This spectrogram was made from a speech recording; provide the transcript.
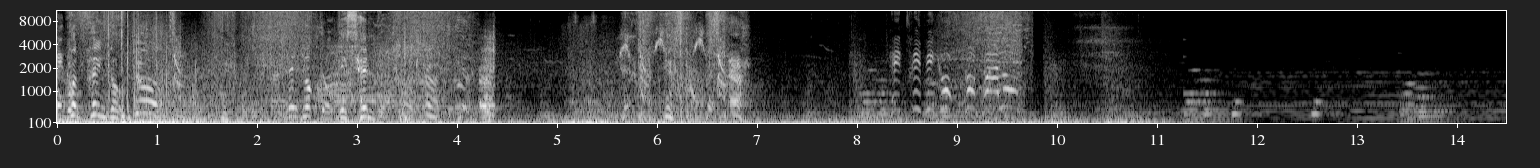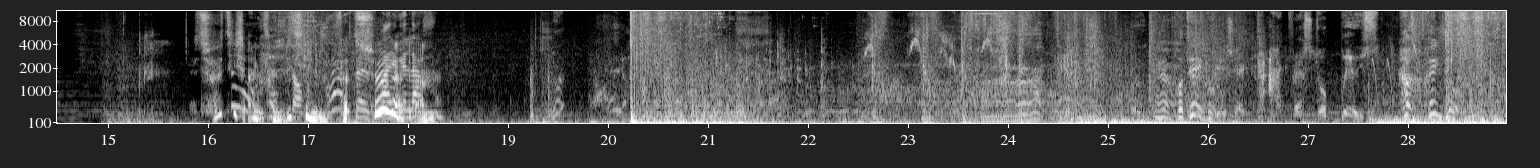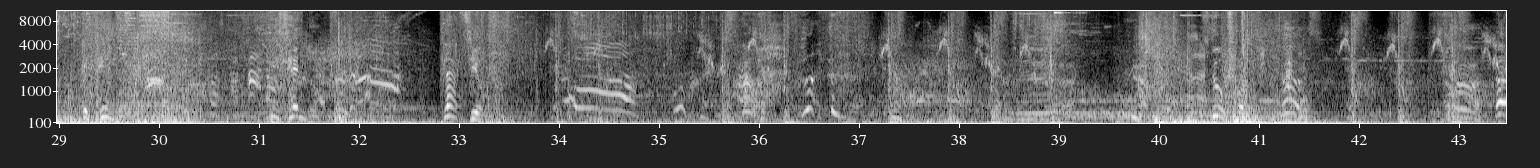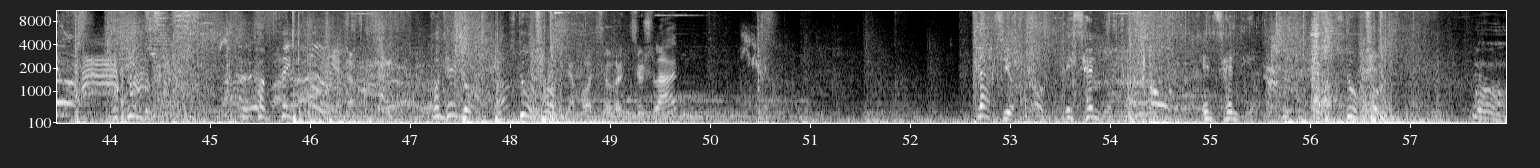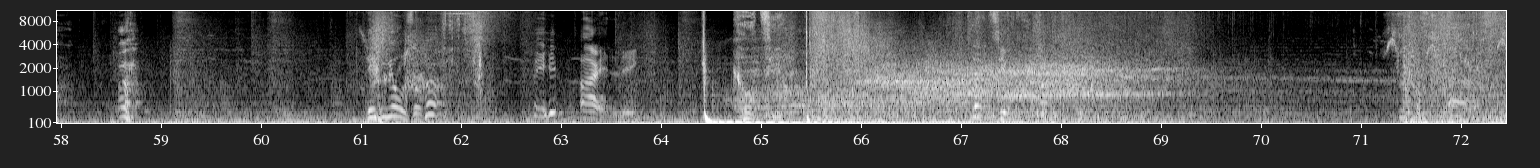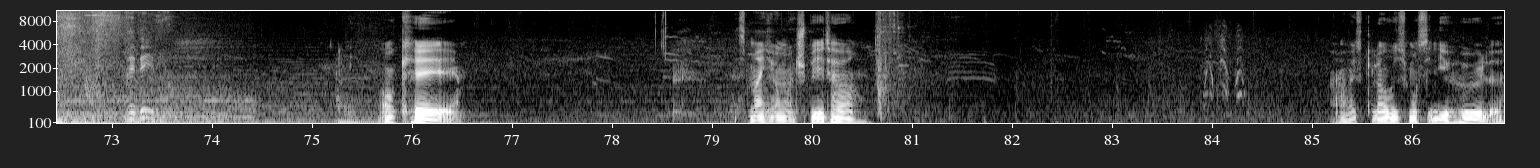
Confringo. Descendo. Es hört sich alles ein bisschen verzögert an. Protego. Tat wirst du böse. Confringo. Defendo. Descendo. Lazio. Zurückzuschlagen? Lazio. Descendo. Incendio. Stufo. Levioso. Wie peinlich. Crucio. Lazio. Revelio. Okay. Das mache ich irgendwann später. Aber ich glaube, ich muss in die Höhle.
